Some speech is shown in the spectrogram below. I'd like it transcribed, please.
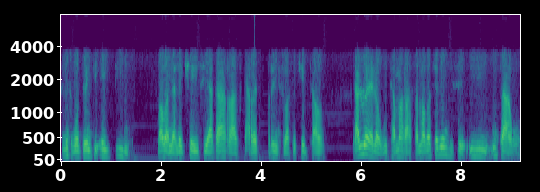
since ngo-twenty eighteen baba nale case yaka-ras gareth prince wase-cape town. Yalwela ukuthi amarasta mabasebenzise insango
